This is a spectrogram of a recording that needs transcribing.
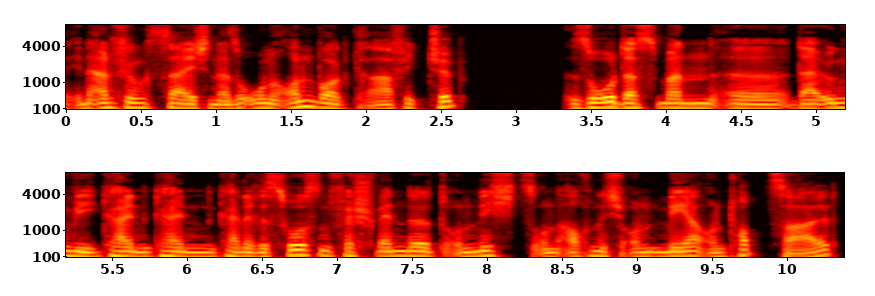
in Anführungszeichen, also ohne Onboard-Grafikchip so, dass man äh, da irgendwie kein, kein, keine Ressourcen verschwendet und nichts und auch nicht on, mehr on top zahlt.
